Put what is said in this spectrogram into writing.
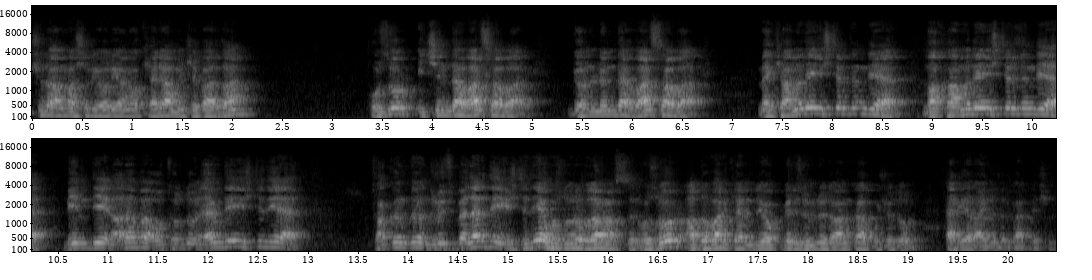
Şu da anlaşılıyor yani o kelam-ı kibardan. Huzur içinde varsa var, gönlünde varsa var. Mekanı değiştirdin diye, makamı değiştirdin diye, bindiğin araba, oturduğun ev değişti diye, takındığın rütbeler değişti diye huzuru bulamazsın. Huzur adı varken de yok bir zümrüdü anka kuşudur. Her yer aynıdır kardeşim.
